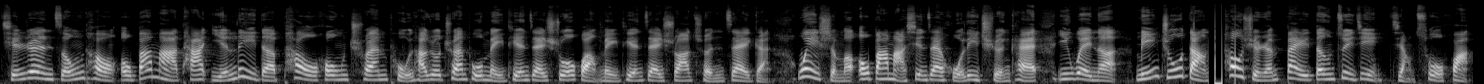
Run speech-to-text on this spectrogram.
前任总统奥巴马他严厉的炮轰川普，他说川普每天在说谎，每天在刷存在感。为什么奥巴马现在火力全开？因为呢，民主党。 候选人拜登最近讲错话，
